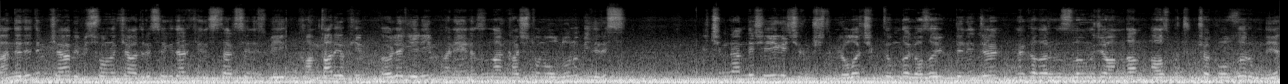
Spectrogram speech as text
Ben de dedim ki abi bir sonraki adrese giderken isterseniz bir kantar yapayım öyle geleyim hani en azından kaç ton olduğunu biliriz. İçimden de şeyi geçirmiştim yola çıktığımda gaza yüklenince ne kadar hızlanacağından az buçuk çakozlarım diye.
